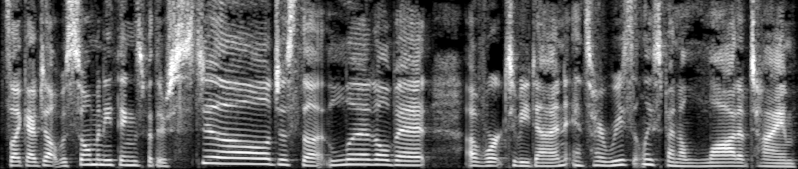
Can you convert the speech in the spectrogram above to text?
It's like I've dealt with so many things but there's still just a little bit of work to be done. And so I recently spent a lot of time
